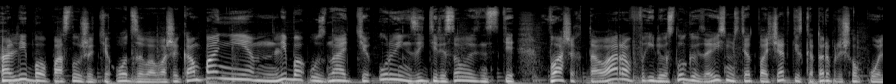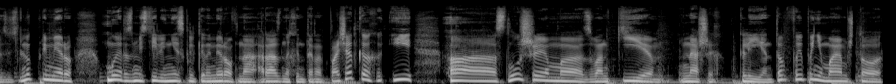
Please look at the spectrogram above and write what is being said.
либо послушать отзывы о вашей компании, либо узнать уровень заинтересованности ваших товаров или услуг в зависимости от площадки, с которой пришел пользователь. Ну, к примеру, мы разместили несколько номеров на разных интернет-площадках и а, слушаем а, звонки наших клиентов и понимаем, что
